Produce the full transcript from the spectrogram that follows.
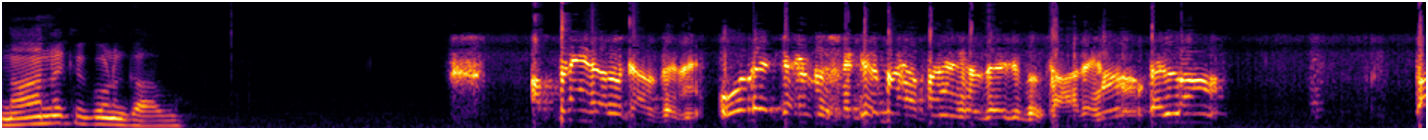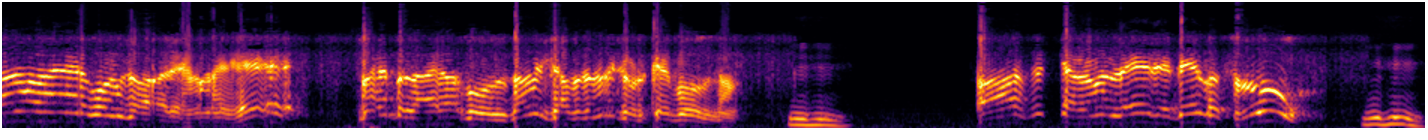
ਨਾਨਕ ਗੁਣ ਗਾਵੋ ਆਪਣੀ ਗੱਲ ਕਰਦੇ ਨੇ। ਉਹਦੇ ਚੰਦ ਸਿੱਖੇ ਮੈਂ ਆਪਣੇ ਹਿਰਦੇ 'ਚ ਬਸਾ ਰਿਹਾ ਪਹਿਲਾਂ ਪਾਵਨ ਗੁਣ ਗਾ ਰਿਹਾ ਹੈ ਮੈਂ ਬੁਲਾਇਆ ਬੋਲਦਾ ਸ਼ਬਦ ਨਾਲ ਜੁੜ ਕੇ ਬੋਲਦਾ। ਹੂੰ ਆਸ ਚਰਨ ਲੈ ਰਿਦੇ ਵਸੂ। ਹੂੰ ਹੂੰ।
